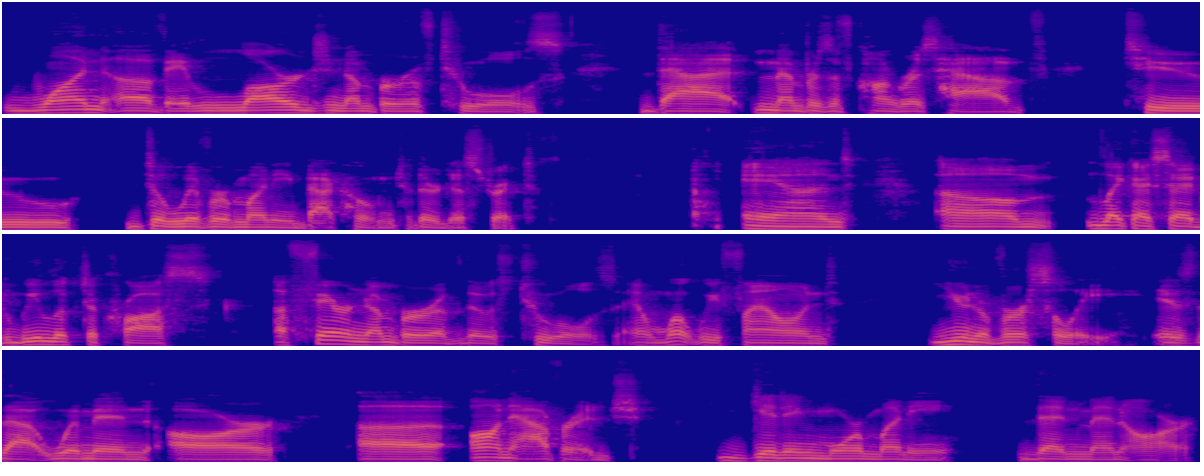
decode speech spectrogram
one of a large number of tools that members of Congress have to deliver money back home to their district. And um, like I said, we looked across a fair number of those tools, and what we found universally is that women are, uh, on average, getting more money than men are.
